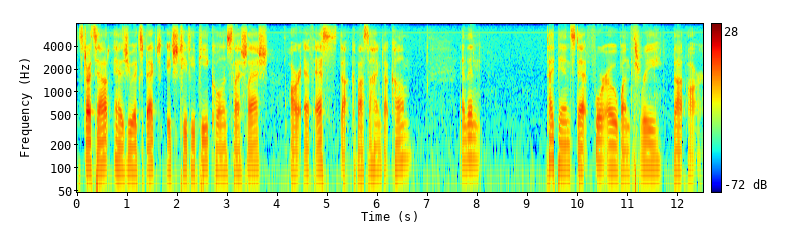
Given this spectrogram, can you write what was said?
It starts out as you would expect, http colon slash slash rfs.kvasaheim.com. And then type in stat4013.r.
